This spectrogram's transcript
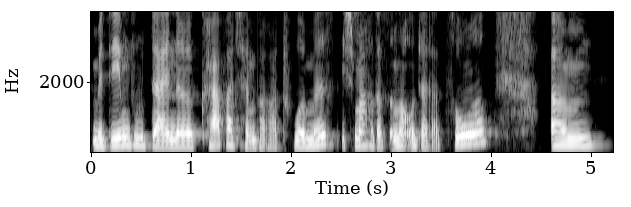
mit dem du deine Körpertemperatur misst. Ich mache das immer unter der Zunge. Ähm,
